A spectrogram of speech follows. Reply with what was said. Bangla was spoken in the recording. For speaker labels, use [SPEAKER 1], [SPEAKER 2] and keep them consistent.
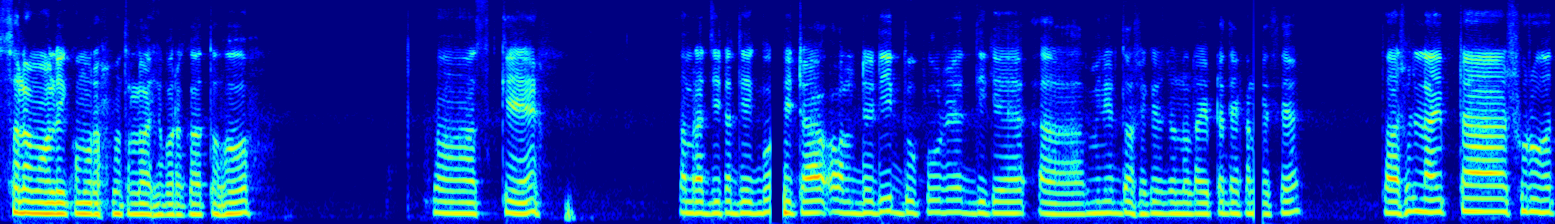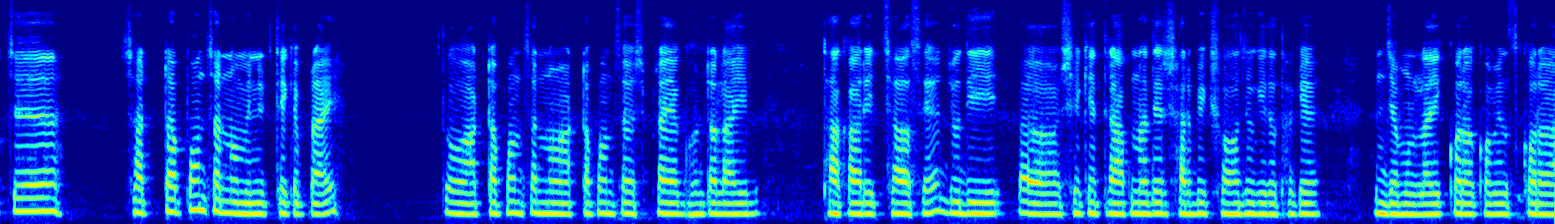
[SPEAKER 1] আসসালামু আলাইকুম রহমতুল্লাহি বরকাত আজকে আমরা যেটা দেখব সেটা অলরেডি দুপুরের দিকে মিনিট দশেকের জন্য লাইভটা দেখানো হয়েছে। তো আসলে লাইভটা শুরু হচ্ছে সাতটা পঞ্চান্ন মিনিট থেকে প্রায়। তো আটটা পঞ্চান্ন, আটটা পঞ্চাশ প্রায় এক ঘণ্টা লাইভ থাকার ইচ্ছা আছে। যদি সেক্ষেত্রে আপনাদের সার্বিক সহযোগিতা থাকে, যেমন লাইক করা কমেন্টস করা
